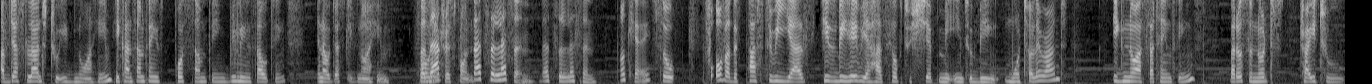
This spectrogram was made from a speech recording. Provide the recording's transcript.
I've just learned to ignore him. He can sometimes post something really insulting, and I'll just ignore him. So I'll not that's respond. That's the lesson. That's the lesson. Okay. so, for over the past three years, his behavior has helped to shape me into being more tolerant, ignore certain things, but also not try to,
